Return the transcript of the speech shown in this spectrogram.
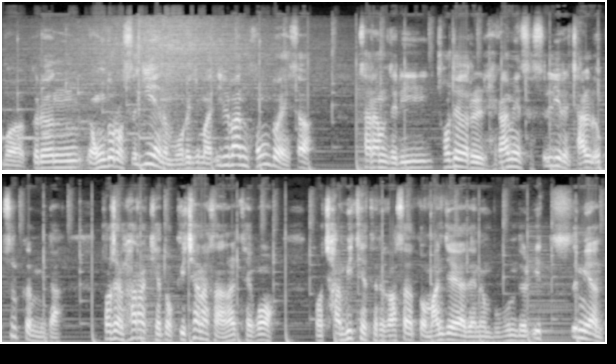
뭐 그런 용도로 쓰기에는 모르지만 일반 공도에서 사람들이 조절을 해가면서 쓸 일은 잘 없을 겁니다. 조절하라 해도 귀찮아서 안 할 테고 또차 밑에 들어가서 또 만져야 되는 부분들 있으면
